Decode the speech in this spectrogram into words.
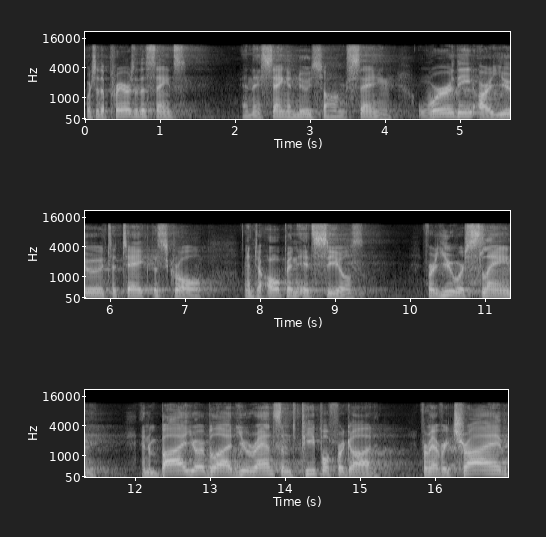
which are the prayers of the saints. And they sang a new song, saying, Worthy are you to take the scroll and to open its seals. For you were slain, and by your blood you ransomed people for God from every tribe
